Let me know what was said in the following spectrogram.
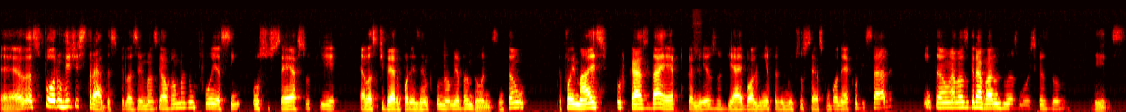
É, elas foram registradas pelas Irmãs Galvão, mas não foi assim o sucesso que elas tiveram, por exemplo, com Não Me Abandones. Então, foi mais por causa da época mesmo, Biá e Bolinha fazendo muito sucesso com Boneca Cobiçada, então elas gravaram duas músicas do, deles.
